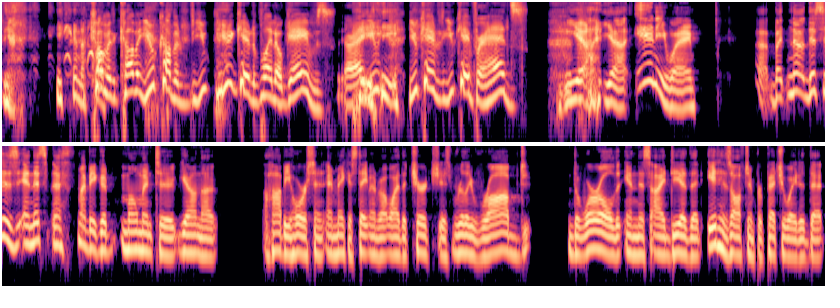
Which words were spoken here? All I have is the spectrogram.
you know, Coming, coming, you coming, you you came to play no games. All right, you you came you came for heads. yeah, yeah. Anyway, uh, but no, this is, and this, this might be a good moment to get on the hobby horse and, and make a statement about why the church is really robbed the world in this idea that it has often perpetuated that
